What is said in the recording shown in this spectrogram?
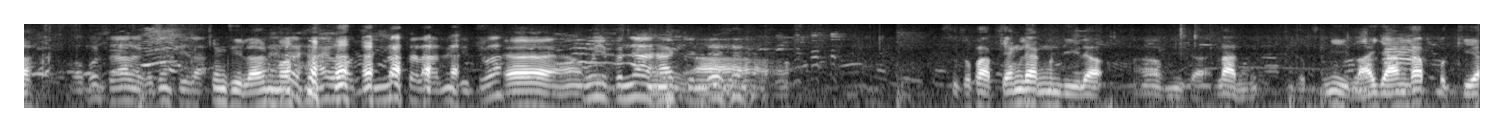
ล่ะออกพรรษาแล้วก็ต้องสิละจังสิล่ะแม่นบ่หาเอากินในตลาดนี่สิตัวเออเอาบ่มีปัญญาหากินเด้อเอาเอาสุขภาพแข็งแรงมันดีแล้วอ้าวมีก็ร้านก็มีหลายอย่างครับบักเขีย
